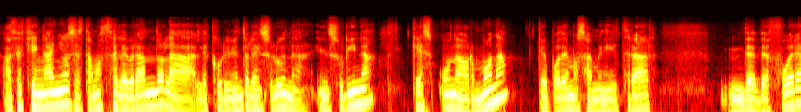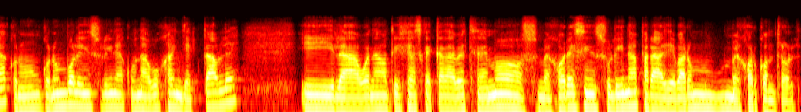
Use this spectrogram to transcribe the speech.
Hace 100 años estamos celebrando el descubrimiento de la insulina. Insulina, que es una hormona que podemos administrar desde fuera con un, con un bolo de insulina, con una aguja inyectable. Y la buena noticia es que cada vez tenemos mejores insulinas para llevar un mejor control.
